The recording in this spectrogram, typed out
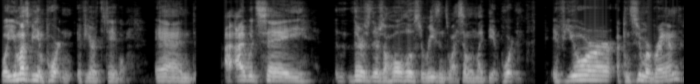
Well, you must be important if you're at the table. And I would say there's there's a whole host of reasons why someone might be important. If you're a consumer brand,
